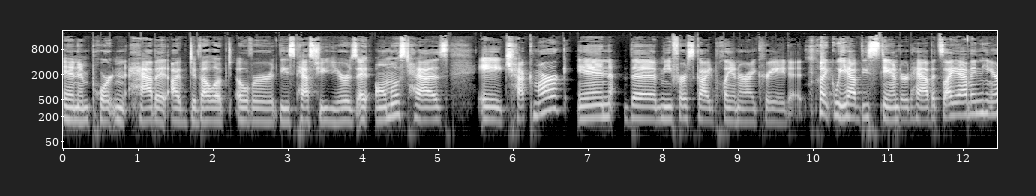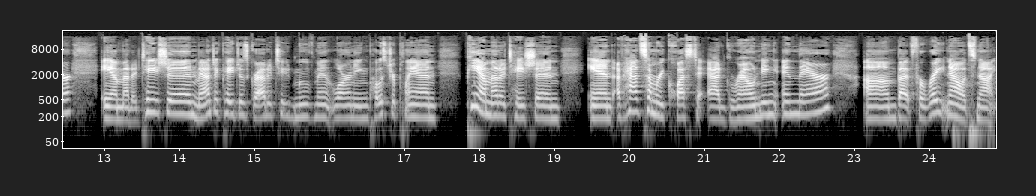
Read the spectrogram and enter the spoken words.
an important habit I've developed over these past few years. It almost has a check mark in the Me First Guide planner I created. Like we have these standard habits I have in here AM meditation, magic pages, gratitude, movement, learning, poster plan, PM meditation. And I've had some requests to add grounding in there. Um, but for right now, it's not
